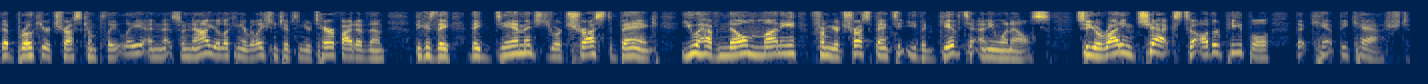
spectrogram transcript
that broke your trust completely. And so now you're looking at relationships and you're terrified of them because they, they damaged your trust bank. You have no money from your trust bank to even give to anyone else. So you're writing checks to other people that can't be cashed.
